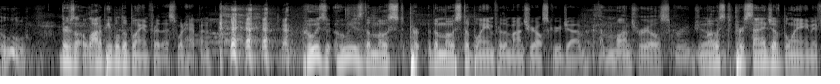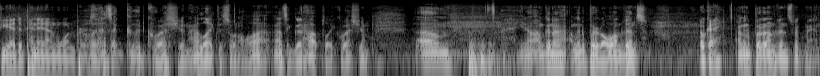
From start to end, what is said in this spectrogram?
Ooh. There's a lot of people to blame for this. What happened? who is who is the most per, the most to blame for the Montreal screw job? The Montreal screw job. Most percentage of blame if you had to pin it on one person. that's a good question. I like this one a lot. That's a good hot plate question. Um, you know, I'm gonna I'm gonna put it all on Vince. okay. I'm gonna put it on Vince McMahon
